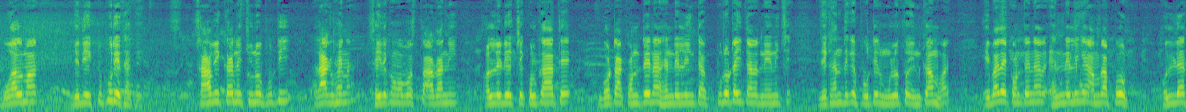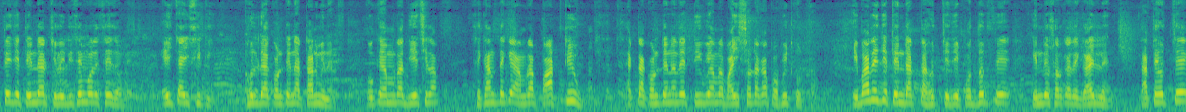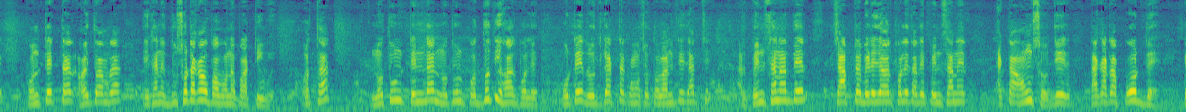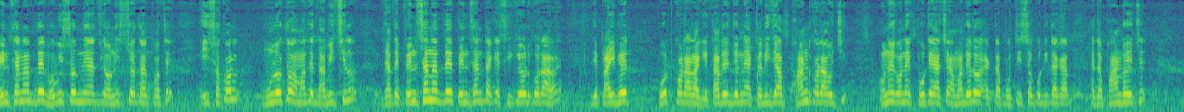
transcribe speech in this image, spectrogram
বোয়াল মাছ যদি এই পুকুরে থাকে। স্বাভাবিক কারণে চুনোপুটি রাখবে না। সেই রকম অবস্থা আদানি অলরেডি হচ্ছে কলকাতাতে। গোটা কন্টেনার হ্যান্ডেলিংটা পুরোটাই তারা নিয়ে নিচ্ছে। যেখান থেকে পোর্টের মূলত ইনকাম হয়। এবারে কন্টেনার হ্যান্ডেলিংয়ে আমরা পোর্ট হলদিয়াতে যে টেন্ডার ছিল ডিসেম্বরে শেষ হবে। H I C T Haldia container terminal ওকে আমরা দিয়েছিলাম। সেখান থেকে আমরা পার টিউব একটা কন্টেনারের টিউবে আমরা বাইশশো টাকা প্রফিট করতাম। এবারে যে টেন্ডারটা হচ্ছে, যে পদ্ধতিতে কেন্দ্রীয় সরকারের গাইডলাইন তাতে হচ্ছে কন্ট্রাক্টর হয়তো আমরা এখানে দুশো টাকাও পাবো না পার টিউবে অর্থাৎ নতুন টেন্ডার নতুন পদ্ধতি হওয়ার ফলে পোর্টের রোজগারটা ক্রমশ তলানিতে যাচ্ছে আর পেনশনারদের চাপটা বেড়ে যাওয়ার ফলে তাদের পেনশনের একটা অংশ যে টাকাটা পোর্ট দেয় পেনশনারদের ভবিষ্যৎ নিয়ে আজকে অনিশ্চয়তার পথে এই সকল মূলত আমাদের দাবি ছিল যাতে পেনশনারদের পেনশনটাকে সিকিওর করা হয়, যে প্রাইভেট পোর্ট করার আগে তাদের জন্য একটা রিজার্ভ ফান্ড করা উচিত। অনেক অনেক পোর্টে আছে, আমাদেরও একটা পঁচিশশো কোটি টাকার একটা ফান্ড হয়েছে,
